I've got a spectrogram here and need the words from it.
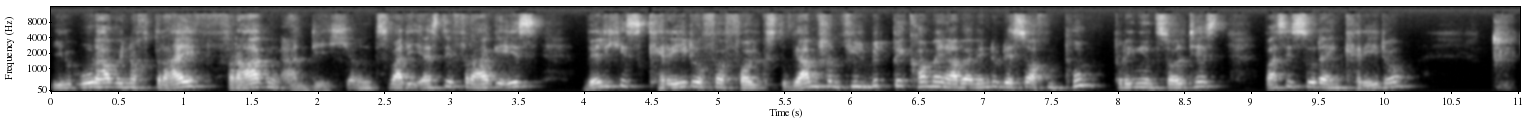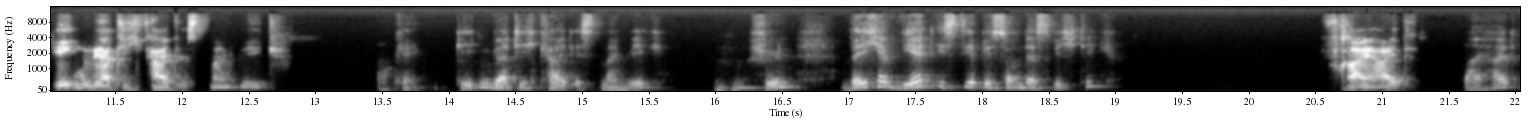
liebe Bruder, habe ich noch drei Fragen an dich. Und zwar die erste Frage ist, welches Credo verfolgst du? Wir haben schon viel mitbekommen, aber wenn du das so auf den Punkt bringen solltest, was ist so dein Credo? Gegenwärtigkeit ist mein Weg. Okay, Gegenwärtigkeit ist mein Weg. Mhm, schön. Welcher Wert ist dir besonders wichtig? Freiheit. Freiheit.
